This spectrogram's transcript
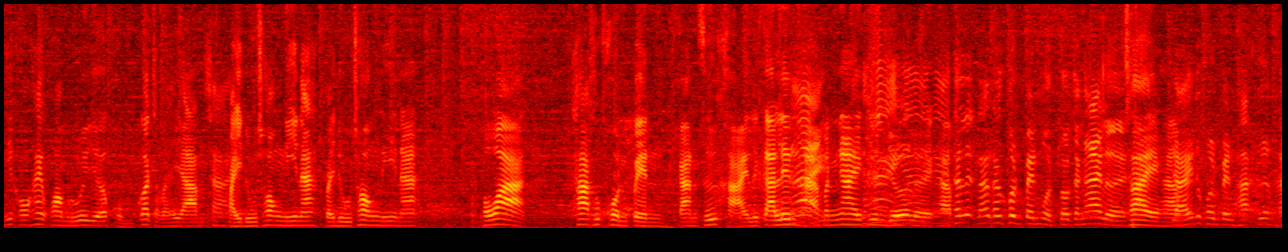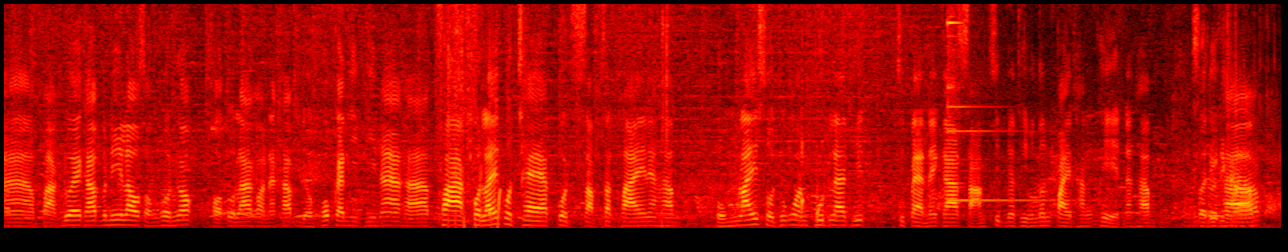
ที่เขาให้ความรู้เยอะผมก็จะพยายามใช่ ไปดูช่องนี้นะ ไปดูช่องนี้นะ เพราะว่า ถ้าทุกคนเป็นการซื้อขายหรือการเล่นหามันง่ายขึ้นเยอะเลยครับ ถ้าถ้าถ้าคนเป็นหมวดโตจะง่ายเลยใช่ครับ อยากให้ทุกคนเป็นพระเครื่องครับอ่าฝากด้วยครับ วันนี้เราสองคนก็ขอตัวลาก่อนนะครับ เดี๋ยวพบกัน EP หน้าครับ ฝากกดไลค์กดแชร์กด Subscribe นะครับ ผมไลฟ์สดทุกวันพุธและอาทิตย์ 18นาฬิกา30 นาทีเป็นต้นไปทางเพจนะครับ สวัสดีครับ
